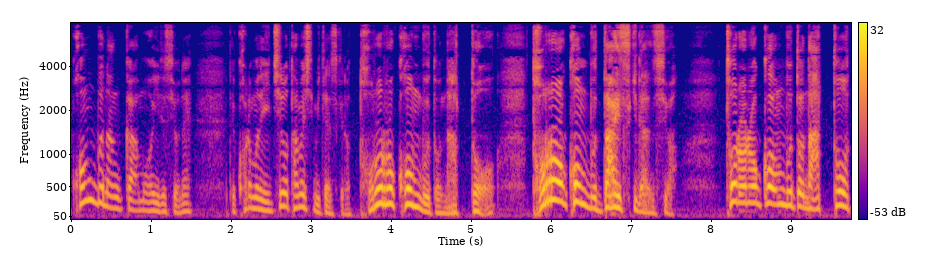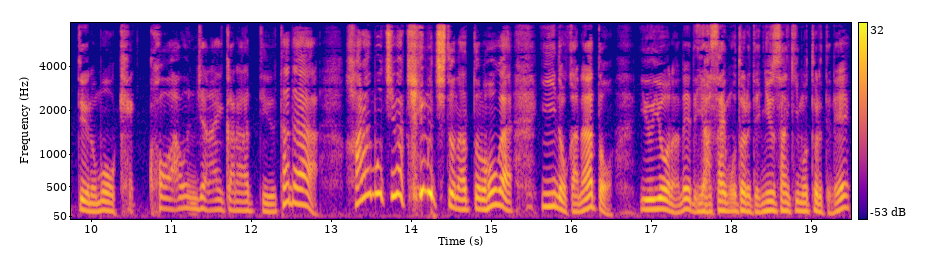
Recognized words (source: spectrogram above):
昆布なんかもいいですよね。でこれもね一度試してみたいんですけどとろろ昆布と納豆。とろろ昆布大好きなんですよ。とろろ昆布と納豆っていうのも結構合うんじゃないかなっていう。ただ腹持ちはキムチと納豆の方がいいのかなというようなね。で野菜も取れて乳酸菌も取れてね。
